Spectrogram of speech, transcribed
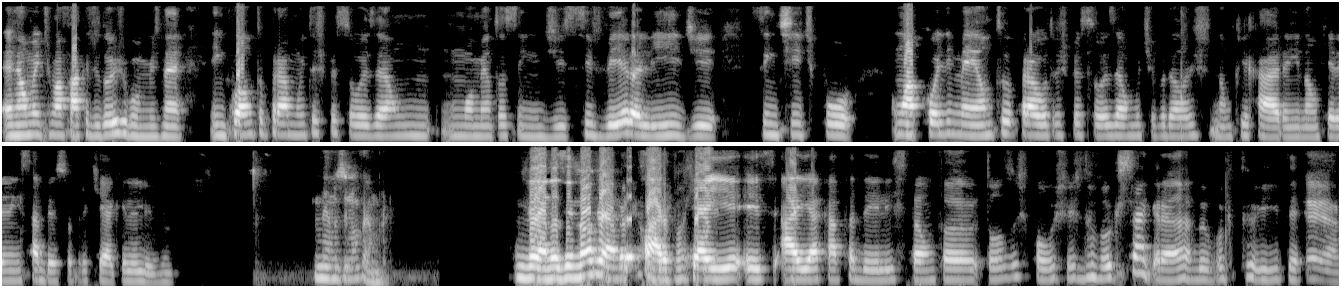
é realmente uma faca de dois gumes, né? Enquanto para muitas pessoas é um, um momento assim de se ver ali, de sentir tipo um acolhimento, para outras pessoas é o motivo delas não clicarem e não quererem saber sobre o que é aquele livro. Menos em novembro. Menos em novembro, é claro, porque aí, esse, aí a capa dele estampa todos os posts do Book Instagram, do Book Twitter. É.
